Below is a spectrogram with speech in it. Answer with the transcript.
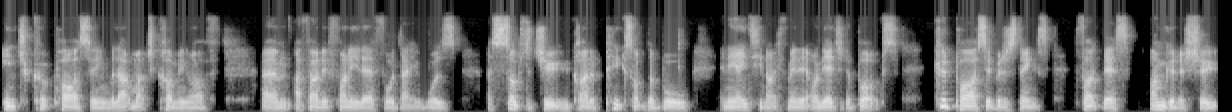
intricate passing without much coming off. Um, I found it funny, therefore, that it was a substitute who kind of picks up the ball in the 89th minute on the edge of the box, could pass it, but just thinks, fuck this, I'm going to shoot.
